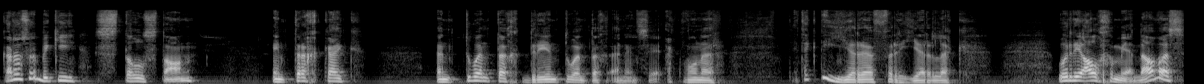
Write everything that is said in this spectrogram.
Kan ons so 'n bietjie stil staan en terugkyk in 2023 in en sê ek wonder het ek die Here verheerlik oor die algemeen daar was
